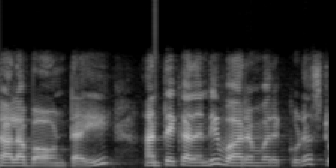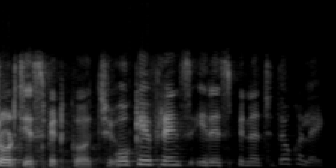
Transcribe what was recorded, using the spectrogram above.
చాలా బాగుంటాయి. అంతేకాదండి వారం వరకు కూడా స్టోర్ చేసి పెట్టుకోవచ్చు. ఓకే ఫ్రెండ్స్ ఈ రెసిపీ నచ్చితే ఒక లైక్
